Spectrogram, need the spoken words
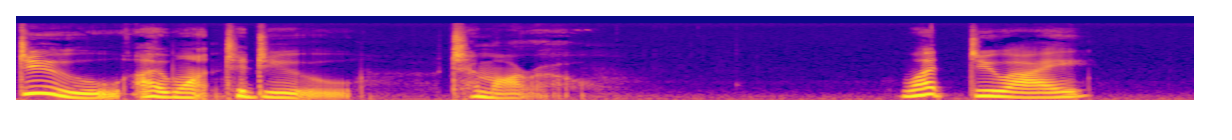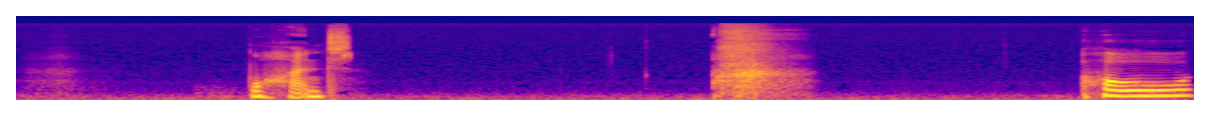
do I want to do tomorrow? What do I want? oh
